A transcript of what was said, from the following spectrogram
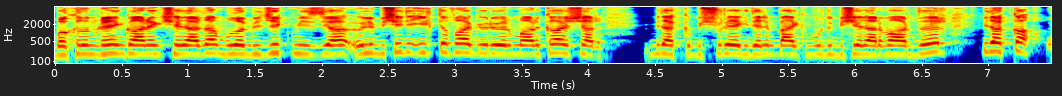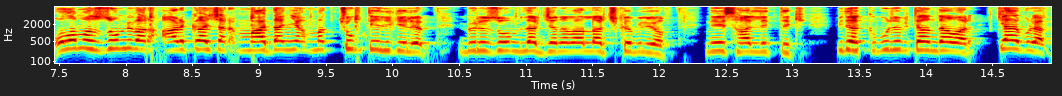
Bakalım rengarenk şeylerden bulabilecek miyiz ya? Öyle bir şey de ilk defa görüyorum arkadaşlar. Bir dakika bir şuraya gidelim. Belki burada bir şeyler vardır. Bir dakika. Olamaz zombi var. Arkadaşlar maden yapmak çok tehlikeli. Böyle zombiler canavarlar çıkabiliyor. Neyse hallettik. Bir dakika burada bir tane daha var. Gel buraya.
